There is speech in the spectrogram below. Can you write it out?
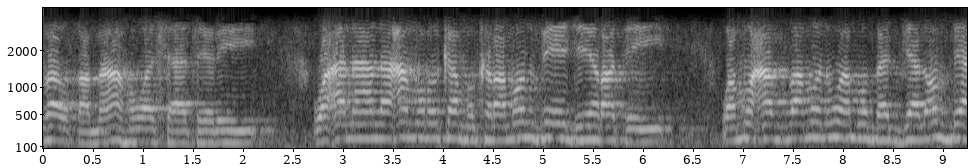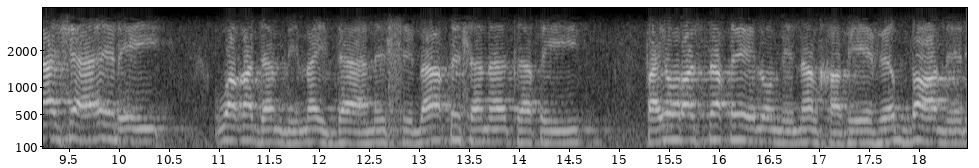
فوق ما هو ساتري وأنا لعمرك مكرم في جيرتي ومعظم ومبجل بعشائري وغدا بميدان السباق سنلتقي فيرى الثقيل من الخفيف الضامر.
